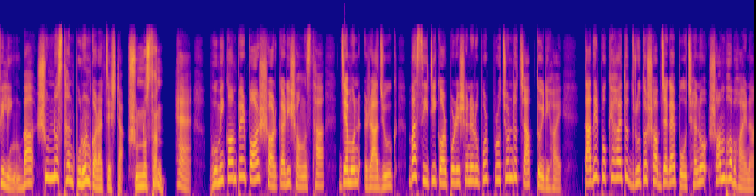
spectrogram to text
ফিলিং বা শূন্যস্থান পূরণ করার চেষ্টা। শূন্যস্থান? হ্যাঁ ভূমিকম্পের পর সরকারি সংস্থা, যেমন রাজুক বা সিটি কর্পোরেশনের উপর প্রচণ্ড চাপ তৈরি হয়। তাদের পক্ষে হয়তো দ্রুত সব জায়গায় পৌঁছানো সম্ভব হয় না।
